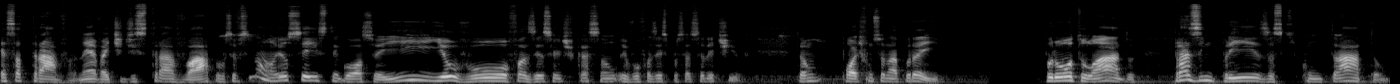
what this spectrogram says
essa trava, né? Vai te destravar para você falar assim, não, eu sei esse negócio aí e eu vou fazer a certificação, eu vou fazer esse processo seletivo. Então, pode funcionar por aí. Por outro lado, para as empresas que contratam,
